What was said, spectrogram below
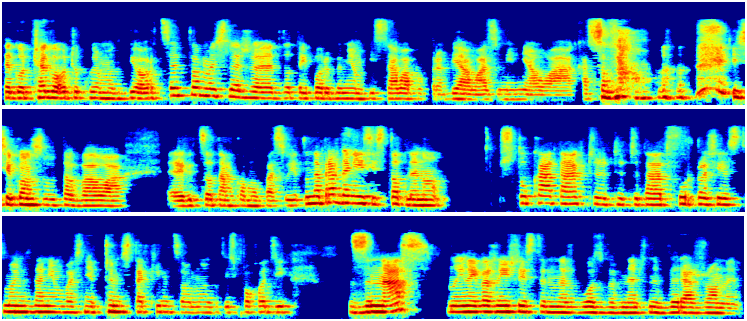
tego, czego oczekują odbiorcy, to myślę, że do tej pory bym ją pisała, poprawiała, zmieniała, kasowała i się konsultowała, e, co tam komu pasuje. To naprawdę nie jest istotne. No, sztuka, tak, czy, czy, czy ta twórczość jest moim zdaniem właśnie czymś takim, co no, gdzieś pochodzi z nas. No i najważniejszy jest ten nasz głos wewnętrzny wyrażony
